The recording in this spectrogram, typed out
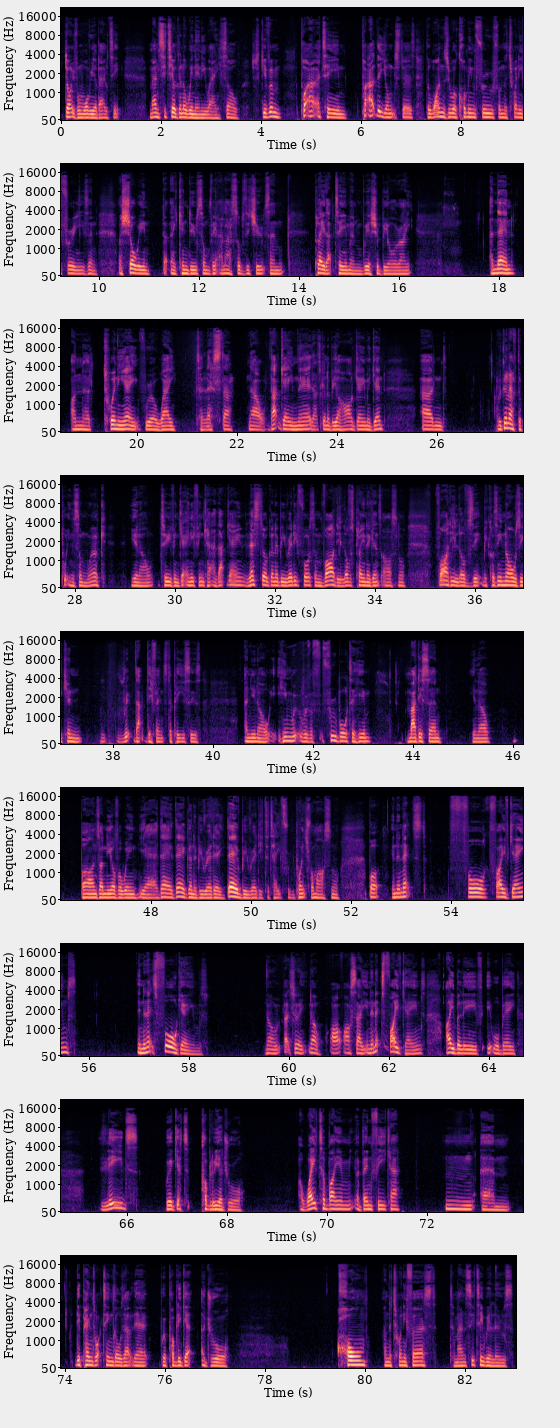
don't even worry about it. Man City are going to win anyway. So just give them, put out a team, put out the youngsters, the ones who are coming through from the 23s and are showing that they can do something and our substitutes and play that team and we should be all right. And then on the 28th, we're away to Leicester. Now, that game there, that's going to be a hard game again. And we're going to have to put in some work, you know, to even get anything out of that game. Leicester are going to be ready for us, and Vardy loves playing against Arsenal. Vardy loves it because he knows he can rip that defence to pieces and you know him with a through ball to him, Maddison, you know, Barnes on the other wing. Yeah, they're they're gonna be ready. They'll be ready to take three points from Arsenal, but in the next four five games, in the next four games. No, actually, no. I'll, I'll say in the next five games, I believe it will be Leeds We'll get probably a draw away to Bayern a Benfica. Mm, um, depends what team goes out there. We'll probably get a draw. Home on the 21st to Man City, we'll lose.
